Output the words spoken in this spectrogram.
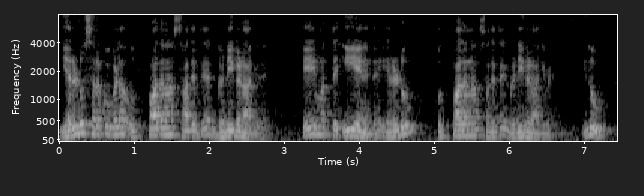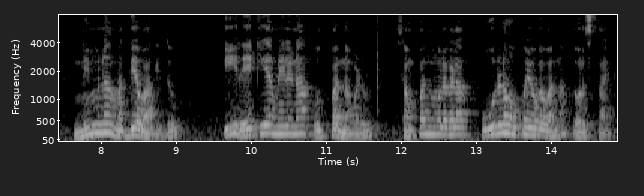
ಎರಡು ಸರಕುಗಳ ಉತ್ಪಾದನಾ ಸಾಧ್ಯತೆಯ ಗಡಿಗಳಾಗಿದೆ ಎ ಮತ್ತು ಇ ಏನಿದೆ? ಎರಡು ಉತ್ಪಾದನಾ ಸಾಧ್ಯತೆ ಗಡಿಗಳಾಗಿವೆ. ಇದು ನಿಮ್ನ ಮಧ್ಯವಾಗಿದ್ದು, ಈ ರೇಖೆಯ ಮೇಲಿನ ಉತ್ಪನ್ನಗಳು ಸಂಪನ್ಮೂಲಗಳ ಪೂರ್ಣ ಉಪಯೋಗವನ್ನು ತೋರಿಸ್ತಾ ಇದೆ.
